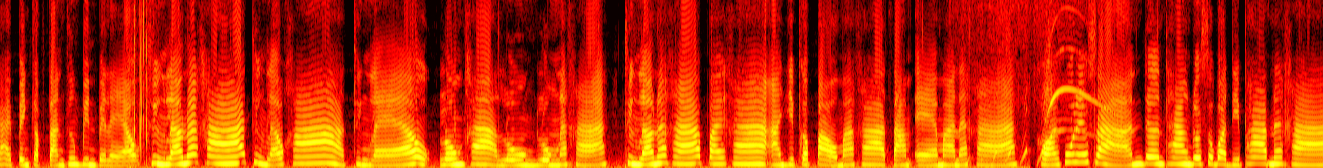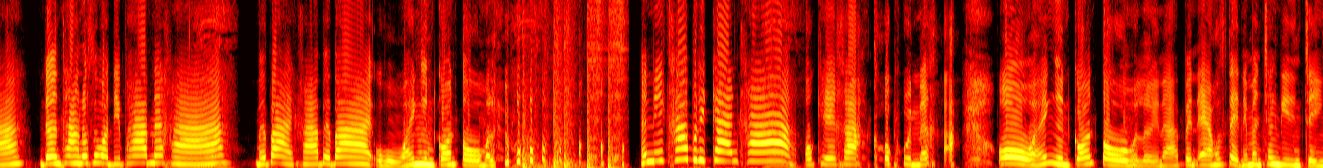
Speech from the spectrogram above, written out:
กลายเป็นกัปตันเครื่องบินไปแล้ว ถึงแล้วนะคะ ถึงแล้วค่ะ ถึงแล้ว ลงค่ะ ลง ลงนะคะ ถึงแล้วนะคะ ไปค่ะ อะหยิบกระเป๋ามาค่ะ ตามแอร์มานะคะ ขอให้ผู้โดยสารเดินทางโดยสวัสดิภาพนะคะ เดินทางโดยสวัสดิภาพนะคะ บ๊ายบายค่ะบ๊ายบาย โอ้โห ให้เงินก้อนโตมาเลย มีค่าบริการค่ะ โอเคค่ะ ขอบคุณนะคะ โอ้ให้เงินก้อนโตมาเลยนะ เป็นแอร์โฮสเตสนี่มันช่างดีจริง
